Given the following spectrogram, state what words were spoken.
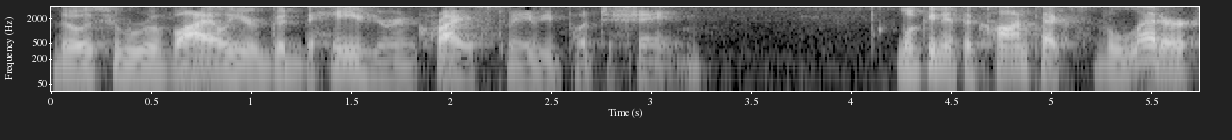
those who revile your good behavior in Christ may be put to shame. Looking at the context of the letter,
